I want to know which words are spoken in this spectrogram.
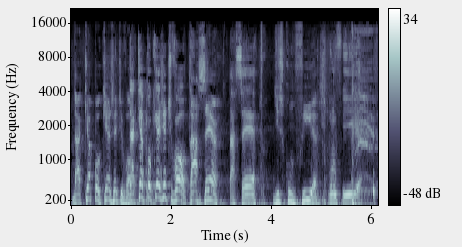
Daqui a pouquinho a gente volta. Daqui a pouquinho a gente volta. Tá certo. Tá certo. Desconfia. Confia.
